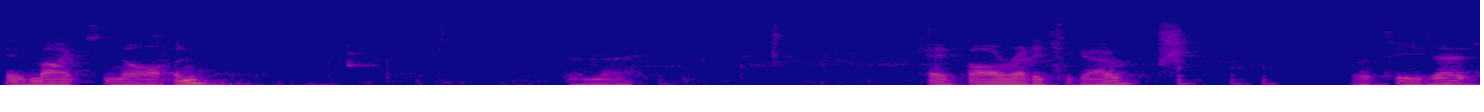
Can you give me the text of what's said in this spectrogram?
Here's Mike's Norton. And uh, K4 ready to go. And the TZ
